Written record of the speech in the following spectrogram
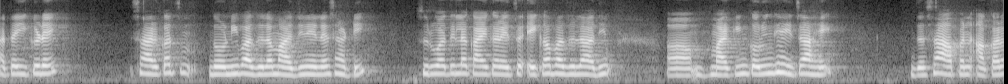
आता इकडे सारखंच दोन्ही बाजूला मार्जिन येण्यासाठी सुरुवातीला काय करायचं एका बाजूला आधी मार्किंग करून घ्यायचं आहे. जसा आपण आकार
